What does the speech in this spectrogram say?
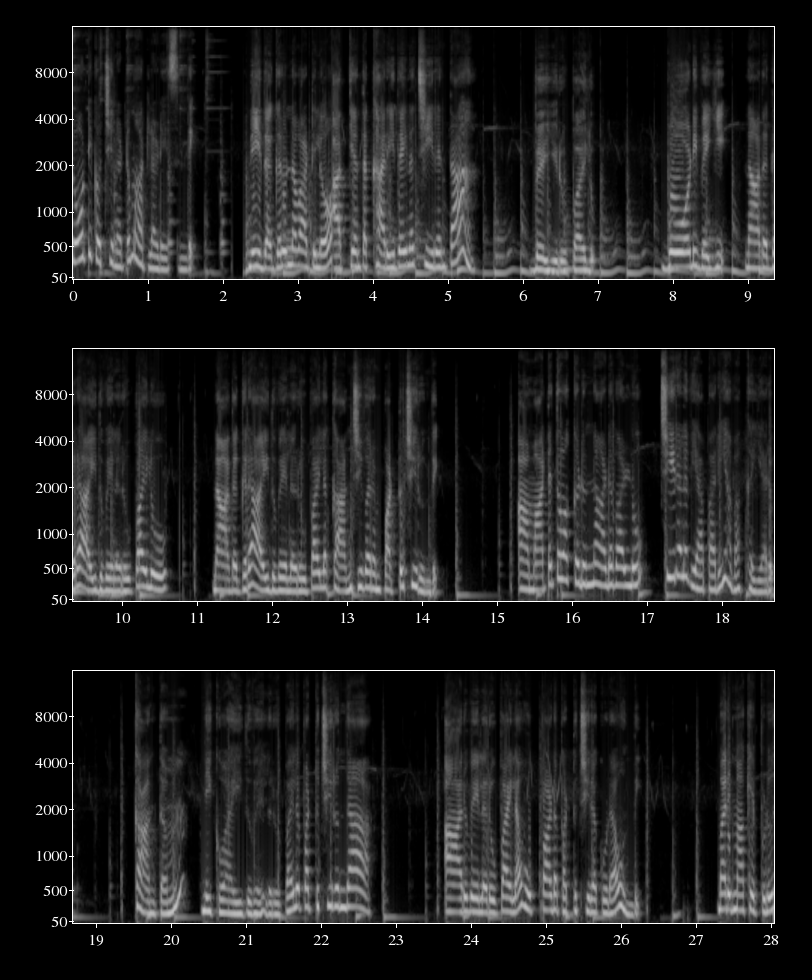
నోటికొచ్చినట్టు మాట్లాడేసింది. నీ దగ్గరున్న వాటిలో అత్యంత ఖరీదైన చీరెంతా? వెయ్యి రూపాయలు. బోడి వెయ్యి. నా దగ్గర ఐదు వేల రూపాయలు. నా దగ్గర ఐదు వేల రూపాయల కాంచీవరం పట్టు చీరుంది. ఆ మాటతో అక్కడున్న ఆడవాళ్ళు చీరల వ్యాపారి అవాక్కయ్యారు. కాంతం నీకు ఐదు వేల రూపాయల పట్టు చీరుందా? ఆరు వేల రూపాయల ఉప్పాడ పట్టు చీర కూడా ఉంది. మరి మాకెప్పుడు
